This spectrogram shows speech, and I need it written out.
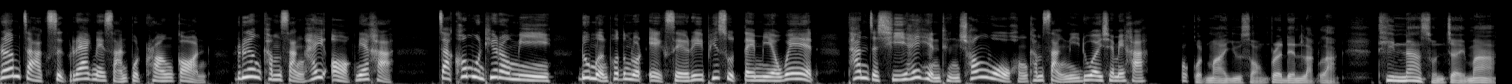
เริ่มจากศึกแรกในศาลปกครองก่อน เรื่องคำสั่งให้ออกเนี่ยค่ะ จากข้อมูลที่เรามีดูเหมือนพลตำรวจเอกเสรีพิสุทธิ์เตมียเวทท่านจะชี้ให้เห็นถึงช่องโหว่ของคำสั่งนี้ด้วยใช่ไหมคะก็กฎหมายอยู่ 2 ประเด็นหลักๆ ที่น่าสนใจมาก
